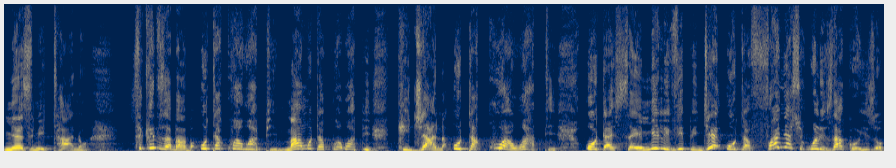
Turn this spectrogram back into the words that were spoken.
miezi mitano. Sikiliza baba utakuwa wapi? Mama utakuwa wapi? Kijana utakuwa wapi? Utasehemili vipi? Je utafanya shughuli zako hizo?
